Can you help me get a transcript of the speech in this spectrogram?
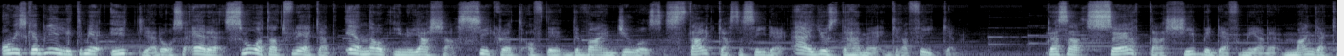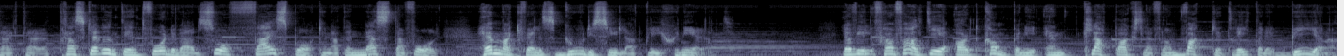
Om vi ska bli lite mer ytliga då så är det svårt att förneka att en av Inuyasha, Secret of the Divine Jewels, starkaste sidor är just det här med grafiken. Dessa söta, chibi-deformerade manga-karaktärer traskar runt i en 2D-värld så färgspråken att den nästan får hemmakvälls godishylla att bli generat. Jag vill framförallt ge Art Company en klapp på axeln för de vackert ritade byarna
